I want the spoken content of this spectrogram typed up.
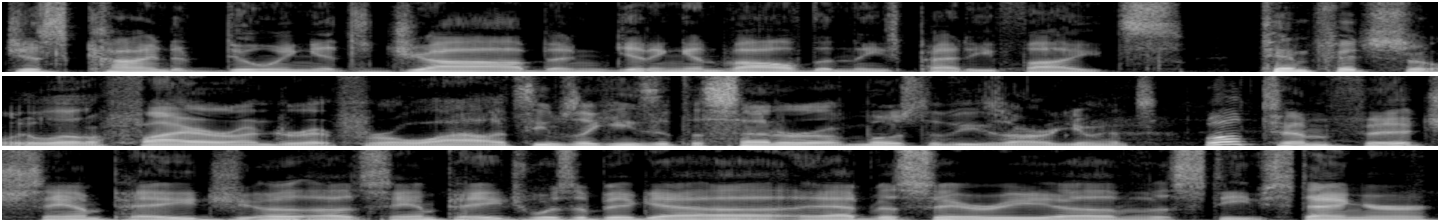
just kind of doing its job and getting involved in these petty fights. Tim Fitch certainly lit a fire under it for a while. It seems like he's at the center of most of these arguments. Well, Tim Fitch, Sam Page. Uh, uh, Sam Page was a big uh, adversary of Steve Stenger.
